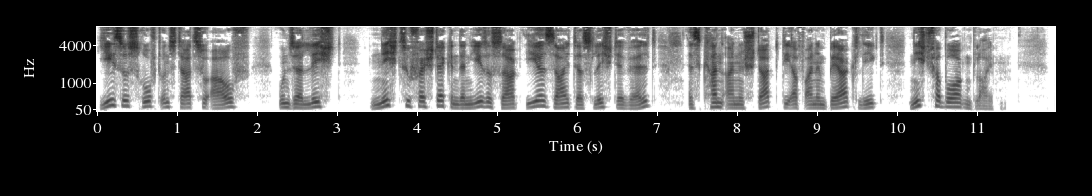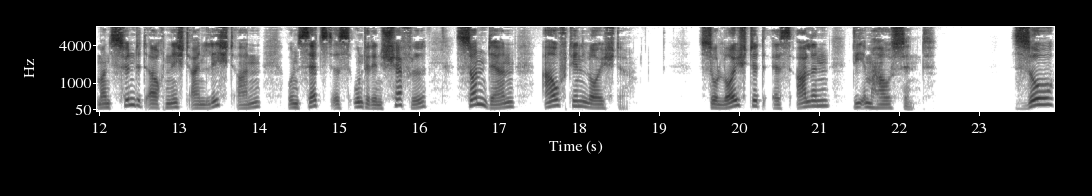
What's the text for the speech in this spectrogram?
Jesus ruft uns dazu auf, unser Licht nicht zu verstecken, denn Jesus sagt, ihr seid das Licht der Welt. Es kann eine Stadt, die auf einem Berg liegt, nicht verborgen bleiben. Man zündet auch nicht ein Licht an und setzt es unter den Scheffel, sondern auf den Leuchter so leuchtet es allen, die im Haus sind. So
